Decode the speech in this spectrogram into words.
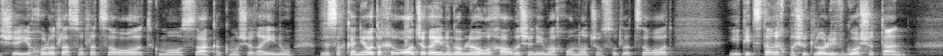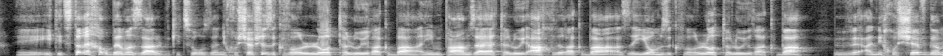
שיכולות לעשות לה צרות, כמו סאקה, כמו שראינו, ושחקניות אחרות שראינו גם לאורך ארבע שנים האחרונות שעושות לה צרות, היא תצטרך פשוט לא לפגוש אותן. אה, היא תצטרך הרבה מזל בקיצור, אני חושב שזה כבר לא תלוי רק בה, אם פעם זה היה תלוי אך ורק בה, אז היום זה כבר לא תלוי רק בה, ואני חושב גם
